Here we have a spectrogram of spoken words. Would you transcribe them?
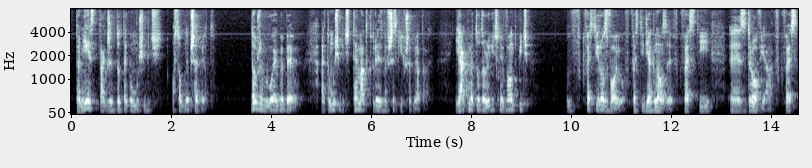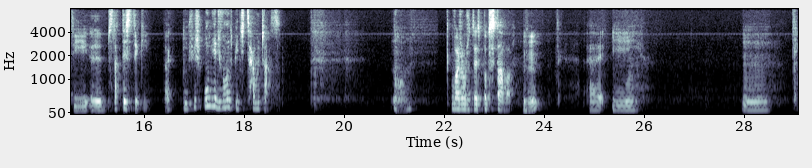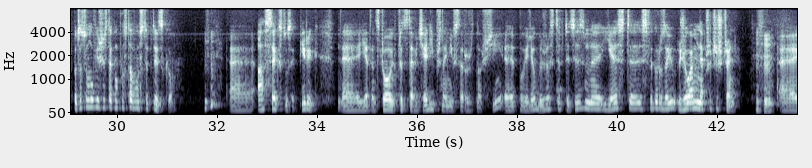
to nie jest tak, że do tego musi być osobny przedmiot. Dobrze by było, jakby był, ale to musi być temat, który jest we wszystkich przedmiotach. Jak metodologicznie wątpić w kwestii rozwoju, w kwestii diagnozy, w kwestii y, zdrowia, w kwestii y, statystyki. Tak? Musisz umieć wątpić cały czas. No. Uważam, że to jest podstawa. Mhm. E, I. Mm, bo to, co mówisz, jest taką postawą sceptycką. Mhm. E, a Sextus Epiryk, e, jeden z czołowych przedstawicieli, przynajmniej w starożytności, e, powiedziałby, że sceptycyzm jest swego rodzaju ziołami na przeczyszczenie, mhm.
